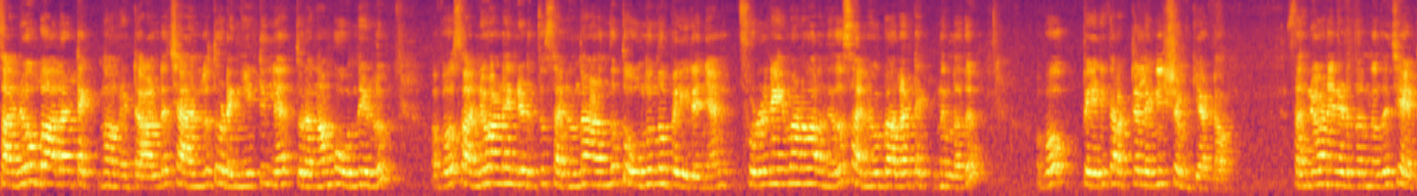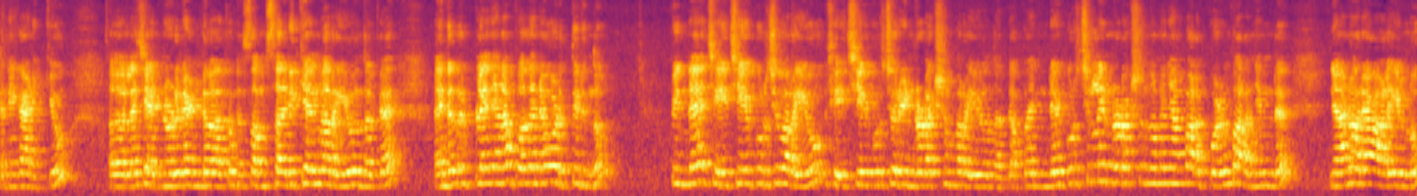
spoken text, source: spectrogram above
സനു ബാല ടെക് എന്ന് പറഞ്ഞിട്ട് ആളുടെ ചാനൽ തുടങ്ങിയിട്ടില്ല. തുടങ്ങാൻ പോകുന്നേ ഉള്ളൂ. അപ്പോൾ സനു ആണ് എന്റെ അടുത്ത് സനു എന്നാണെന്ന് തോന്നുന്ന പേര്. ഞാൻ ഫുൾ നെയിം ആണ് പറഞ്ഞത് സനു ബാല ടെക് എന്നുള്ളത്. അപ്പോൾ പേര് കറക്റ്റ് അല്ലെങ്കിൽ ക്ഷമിക്കാം കേട്ടോ. സനു ആണ് എന്റെ അടുത്ത് തന്നത് ചേട്ടനെ കാണിക്കൂ. അതുപോലെ ചേട്ടനോട് രണ്ടു വാക്കും സംസാരിക്കാൻ പറയൂ എന്നൊക്കെ അതിന്റെ റിപ്ലൈ ഞാൻ അപ്പോൾ തന്നെ കൊടുത്തിരുന്നു. പിന്നെ ചേച്ചിയെ കുറിച്ച് പറയൂ. ചേച്ചിയെ കുറിച്ച് ഒരു ഇൻട്രൊഡക്ഷൻ പറയൂ എന്നൊക്കെ. അപ്പൊ എന്നെ കുറിച്ചുള്ള ഇൻട്രൊഡക്ഷൻ എന്ന് പറഞ്ഞാൽ ഞാൻ പലപ്പോഴും പറഞ്ഞിട്ടുണ്ട്. ഞാൻ ഒരാളേ ഉള്ളൂ.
